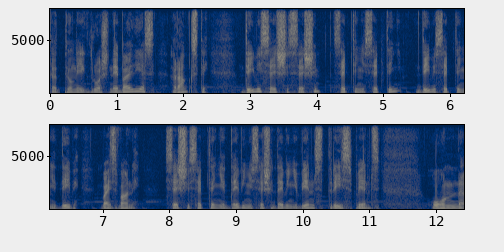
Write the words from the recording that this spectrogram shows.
tad pilnīgi droši nebaidies, raksti 266, 77, 272 vai zvani 679, 69, 131. Un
